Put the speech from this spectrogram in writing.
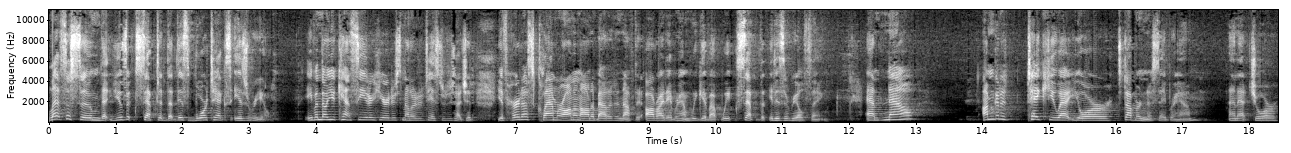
Let's assume that you've accepted that this vortex is real. Even though you can't see it or hear it or smell it or taste it or touch it, you've heard us clamor on and on about it enough that, all right, Abraham, we give up. We accept that it is a real thing. And now I'm going to take you at your stubbornness, Abraham, and at your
